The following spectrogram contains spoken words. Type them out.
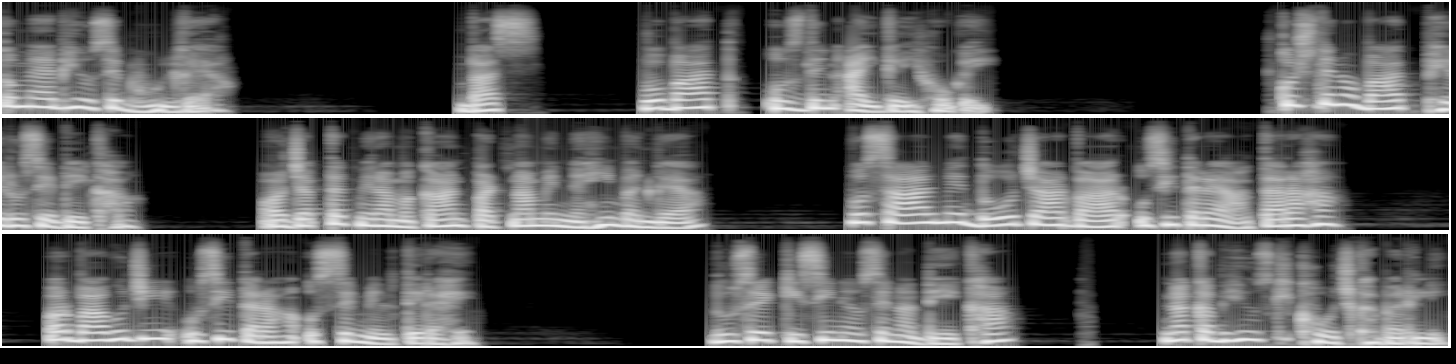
तो मैं भी उसे भूल गया। बस, वो बात उस दिन आई गई हो गई। कुछ दिनों बाद फिर उसे देखा और जब तक मेरा मकान पटना में नहीं बन गया, वो साल में दो चार बार उसी तरह आता रहा और बाबूजी उसी तरह उससे मिलते रहे। दूसरे किसी ने उसे न देखा, न कभी उसकी खोज खबर ली।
